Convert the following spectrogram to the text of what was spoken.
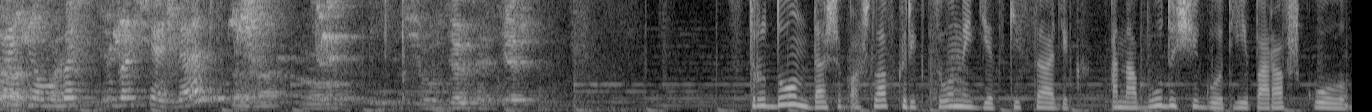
пойдем угощать, да? С трудом Даша пошла в коррекционный детский садик, а на будущий год ей пора в школу.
